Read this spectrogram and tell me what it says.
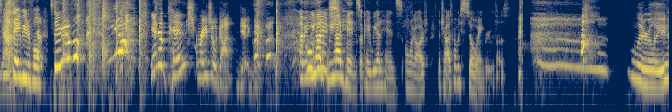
Yeah. Stay beautiful. Stay beautiful. yeah. In a pinch, Rachel got get, gets that. I mean, Oh, we had we had hints. Okay, we had hints. Oh my gosh, the chat is probably so angry with us. Literally.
